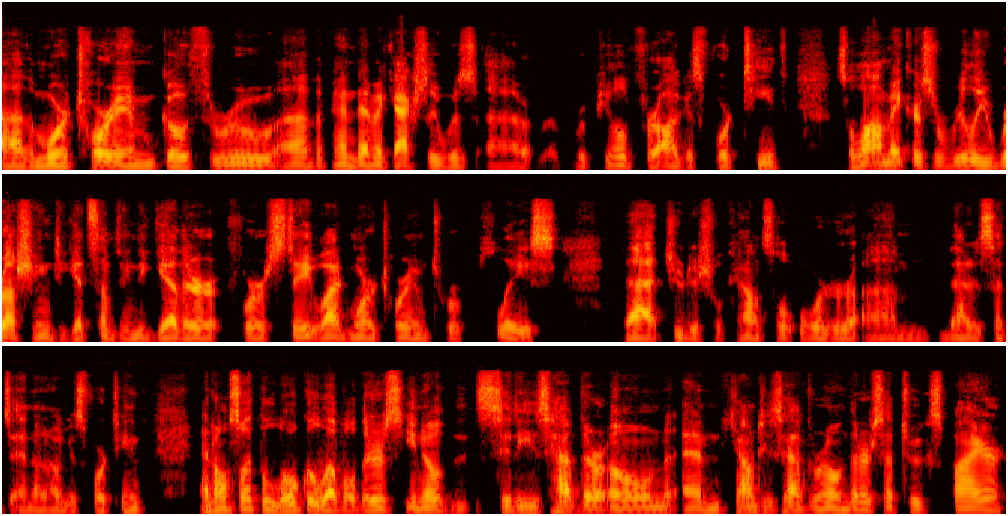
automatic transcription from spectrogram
uh, the moratorium go through uh, the pandemic actually was uh, repealed for August 14th. So lawmakers are really rushing to get something together for a statewide moratorium to replace that judicial council order um, that is set to end on August 14th. And also at the local level, there's, you know, cities have their own and counties have their own that are set to expire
